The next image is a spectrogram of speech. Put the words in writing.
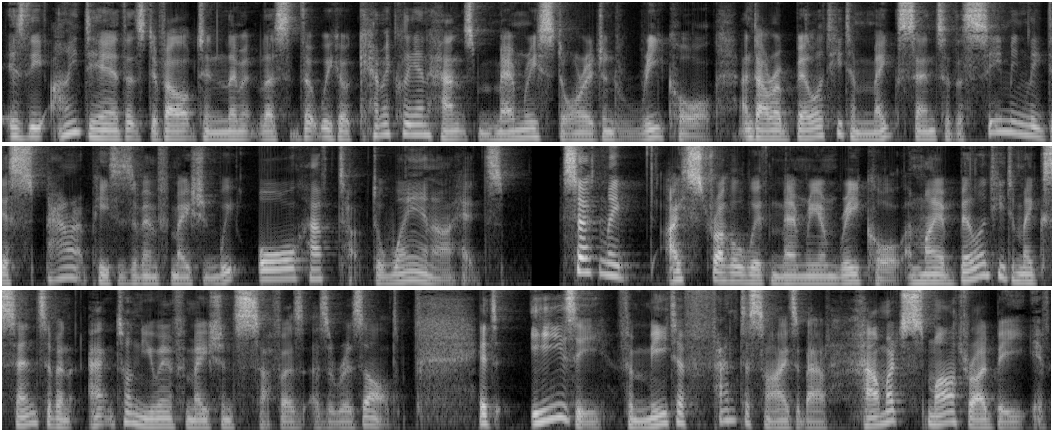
is the idea that's developed in Limitless that we could chemically enhance memory storage and recall, and our ability to make sense of the seemingly disparate pieces of information we all have tucked away in our heads. Certainly, I struggle with memory and recall, and my ability to make sense of and act on new information suffers as a result. It's easy for me to fantasize about how much smarter I'd be if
